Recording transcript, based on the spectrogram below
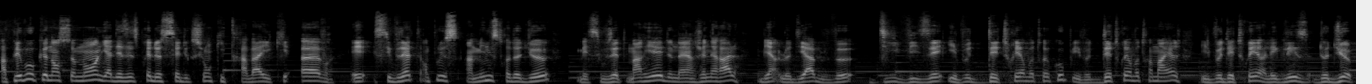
Rappelez-vous que dans ce monde, il y a des esprits de séduction qui travaillent, qui œuvrent. Et si vous êtes en plus un ministre de Dieu, mais si vous êtes marié d'une manière générale, eh bien, le diable veut diviser, il veut détruire votre couple, il veut détruire votre mariage, il veut détruire l'Église de Dieu.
